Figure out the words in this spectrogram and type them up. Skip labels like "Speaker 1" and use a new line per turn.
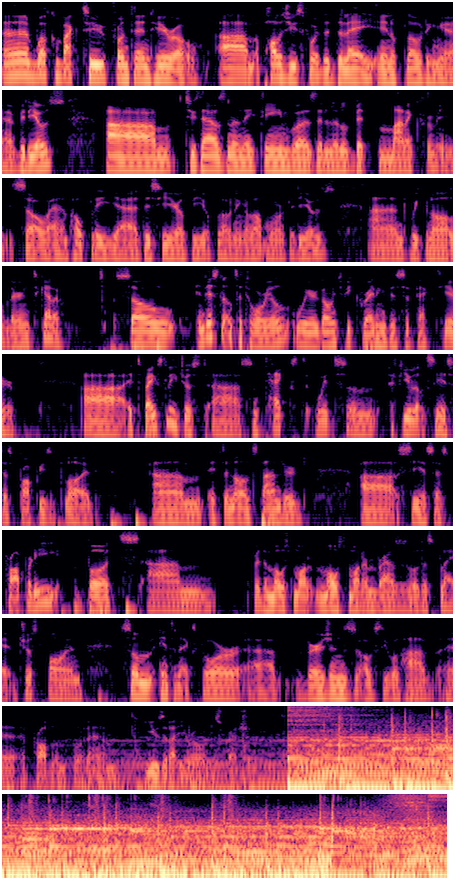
and welcome back to Frontend Hero. Um, apologies for the delay in uploading uh, videos. Um, 2018 was a little bit manic for me, so um, hopefully uh, this year I'll be uploading a lot more videos and we can all learn together. So in this little tutorial we're going to be creating this effect here. Uh, it's basically just uh, some text with some a few little CSS properties applied. Um, it's a non-standard uh, CSS property, but um, for the most mod most modern browsers will display it just fine. Some Internet Explorer uh, versions obviously will have a, a problem, but um, use it at your own discretion.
